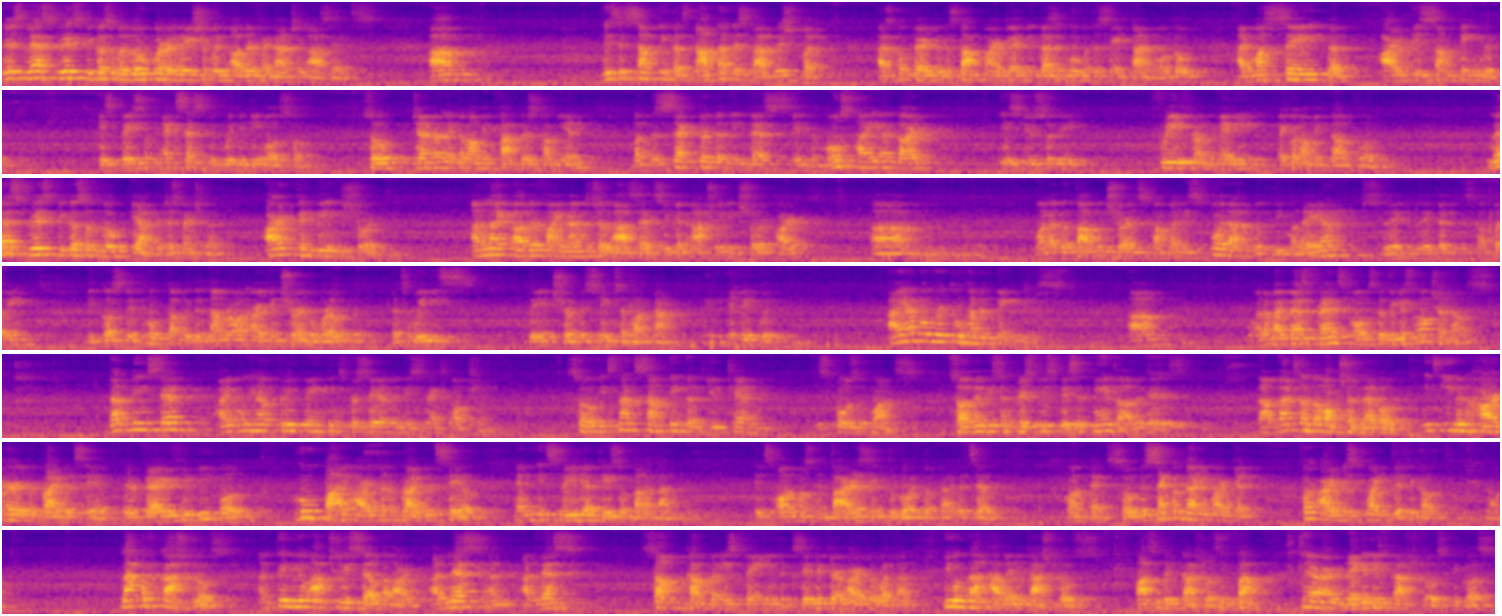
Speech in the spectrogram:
There's less risk because of a low correlation with other financial assets. Um, this is something that's not that established, but as compared to the stock market, it doesn't move at the same time. Although I must say that art is something with is based on excess liquidity also. So general economic factors come in, but the sector that invests in the most high-end art is usually free from any economic downfall. Less risk because of low, yeah, I just mentioned that. Art can be insured. Unlike other financial assets, you can actually insure art uh, one of the top insurance companies for that would be Malayan, related to this company, because they've hooked up with the number one art insurer in the world, that's Willis. They insure machines and whatnot, in liquid. I have over 200 paintings. Um, one of my best friends owns the biggest auction house. That being said, I only have three paintings for sale in this next auction. So it's not something that you can dispose at once. Sotheby's and Christie's visit me in the other days. Now that's on the auction level. It's even harder at the private sale. There are very few people who buy art at a private sale, and it's really a case of balatan. It's almost embarrassing to go into a private sale context. So the secondary market for art is quite difficult. You know? Lack of cash flows until you actually sell the art, unless unless some companies pay to exhibit your art or whatnot, you will not have any cash flows, positive cash flows. In fact, there are negative cash flows because,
